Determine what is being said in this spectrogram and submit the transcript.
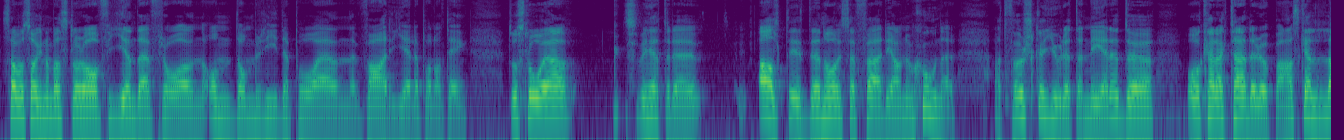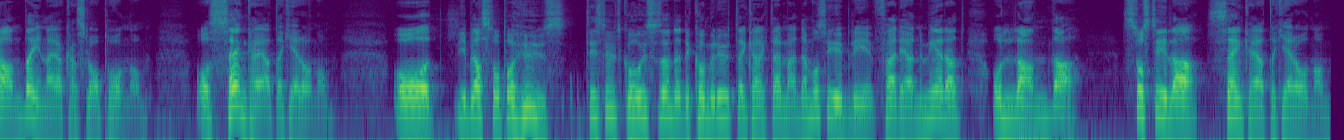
Samma sak när man slår av fiender från om de rider på en varg eller på någonting. Då slår jag, så heter det, alltid, den har ju så färdiga animationer. Att först ska djuret där nere dö och karaktären där uppe, han ska landa innan jag kan slå på honom. Och sen kan jag attackera honom. Och jag står på hus. Till slut går huset sönder, det kommer ut en karaktär, men den måste ju bli färdiganimerad och landa. Stå stilla, sen kan jag attackera honom.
